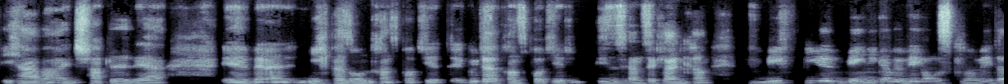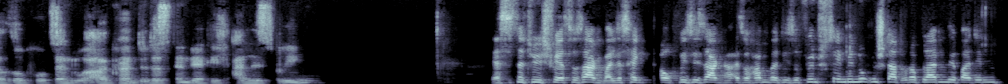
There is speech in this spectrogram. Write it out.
Ich habe einen Shuttle, der, äh, wenn er nicht Personen transportiert, äh, Güter transportiert. Dieses ganze Kleinkram. Wie viel weniger Bewegungskilometer so prozentual könnte das denn wirklich alles bringen? Das ist natürlich schwer zu sagen, weil das hängt auch, wie Sie sagen, also haben wir diese 15 Minuten statt oder bleiben wir bei den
